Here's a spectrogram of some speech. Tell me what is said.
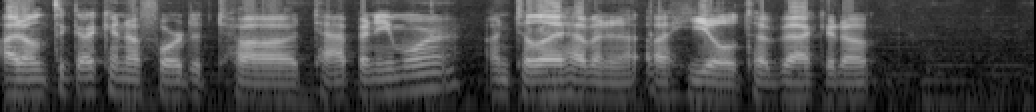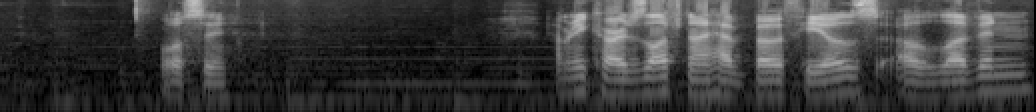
I don't think I can afford to ta tap anymore until I have an, a heal to back it up. We'll see. How many cards left? And I have both heals. 11.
